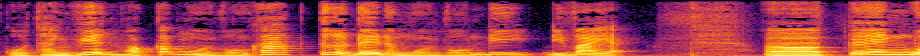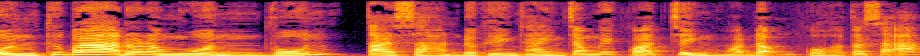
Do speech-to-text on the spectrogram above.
của thành viên hoặc các nguồn vốn khác, tức là đây là nguồn vốn đi đi vay ạ. À, cái nguồn thứ ba đó là nguồn vốn tài sản được hình thành trong cái quá trình hoạt động của hợp tác xã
